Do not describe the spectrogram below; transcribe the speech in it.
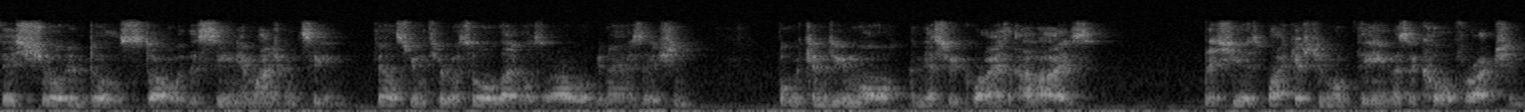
This should and does start with the senior management team, filtering through at all levels of our organisation. But we can do more, and this requires allies. This year's Black History Month theme is a call for action,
